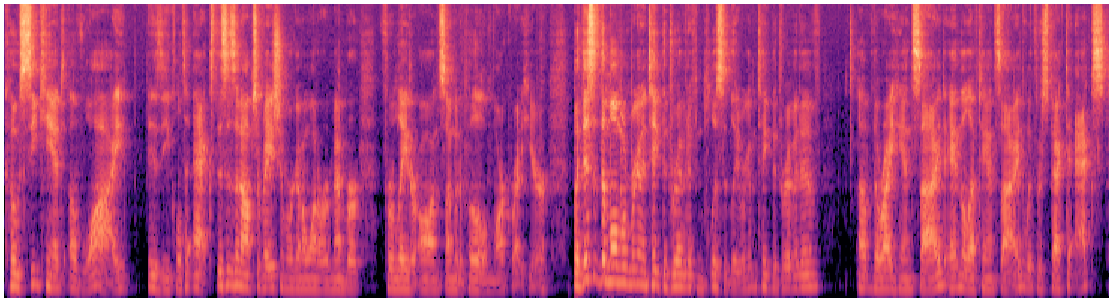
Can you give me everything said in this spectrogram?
cosecant of y is equal to x. This is an observation we're going to want to remember for later on, so I'm going to put a little mark right here. But this is the moment we're going to take the derivative implicitly. We're going to take the derivative of the right-hand side and the left-hand side with respect to x.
